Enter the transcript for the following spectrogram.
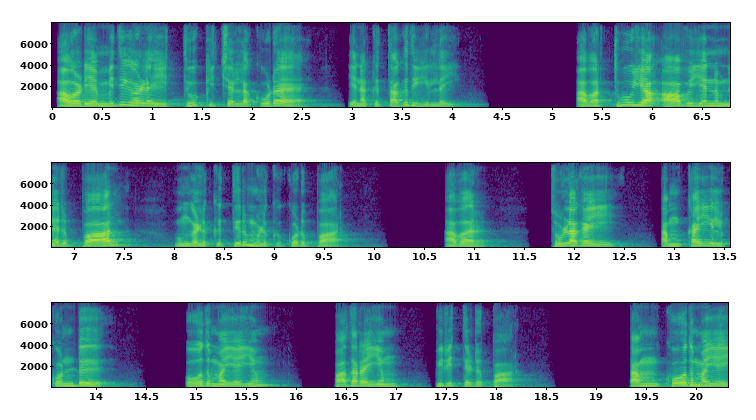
அவருடைய மிதிகளை தூக்கிச் செல்லக்கூட எனக்கு தகுதி இல்லை. அவர் தூய ஆவி என்னும் நெருப்பால் உங்களுக்கு திருமுழுக்கு கொடுப்பார். அவர் சுளகை தம் கையில் கொண்டு கோதுமையையும் பதரையும் பிரித்தெடுப்பார். தம் கோதுமையை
